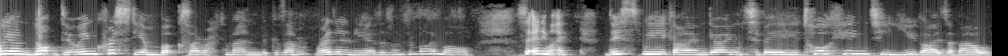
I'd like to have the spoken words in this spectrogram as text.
we are not doing Christian books I recommend because I haven't read any other than the Bible. So, anyway, this week I'm going to be talking to you guys about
